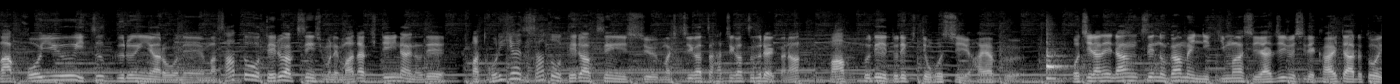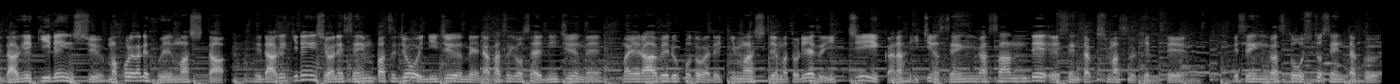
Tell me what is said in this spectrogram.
まあ、こういういつ来るんやろうね、まあ、佐藤輝明選手もね、まだ来ていないので、まあ、とりあえず佐藤輝明選手、まあ、7月、8月ぐらいかな、まあ、アップデートで来てほしい、早く。こちらね、ランク戦の画面に来まして、矢印で書いてある通り、打撃練習、まあ、これがね、増えました。で打撃練習はね、先発上位20名、中継ぎ抑え20名、まあ、選べることができまして、まあ、とりあえず1位かな、1位の千賀さんで、え選択します、決定。で、千賀投手と選択。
